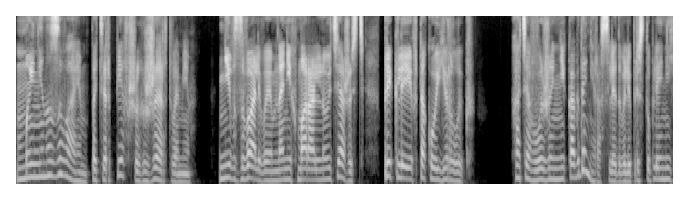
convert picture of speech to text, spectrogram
«Мы не называем потерпевших жертвами, не взваливаем на них моральную тяжесть, приклеив такой ярлык. Хотя вы же никогда не расследовали преступлений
